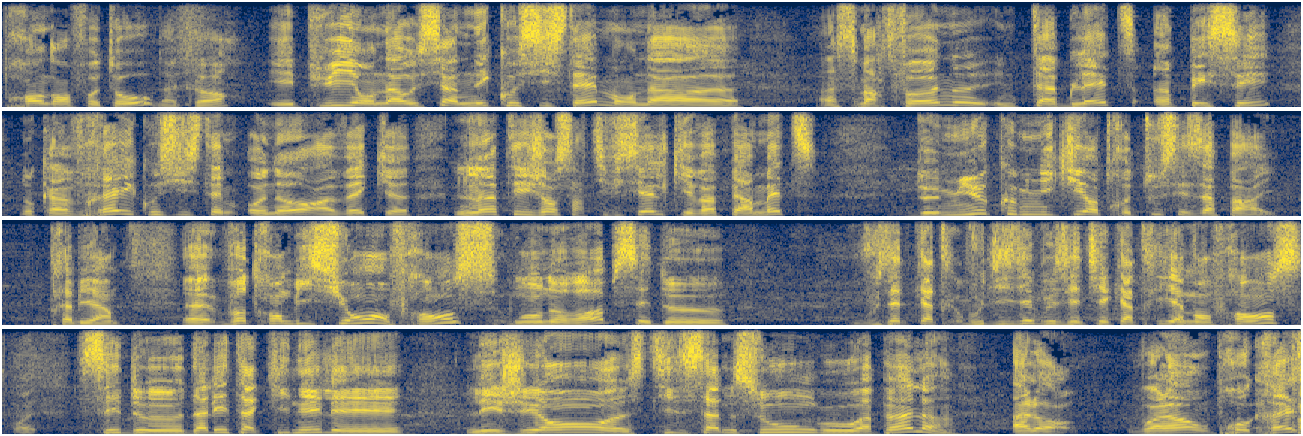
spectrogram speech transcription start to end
prendre en photo. D'accord. Et puis on a aussi un écosystème. On a euh, un smartphone, une tablette, un PC, donc un vrai écosystème Honor avec l'intelligence artificielle qui va permettre de mieux communiquer entre tous ces appareils. Très bien. votre ambition en France ou en Europe, c'est de vous, êtes vous disiez que vous étiez quatrième en France. C'est d'aller taquiner les, les géants euh, style Samsung ou Apple? Alors, voilà, on progresse.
